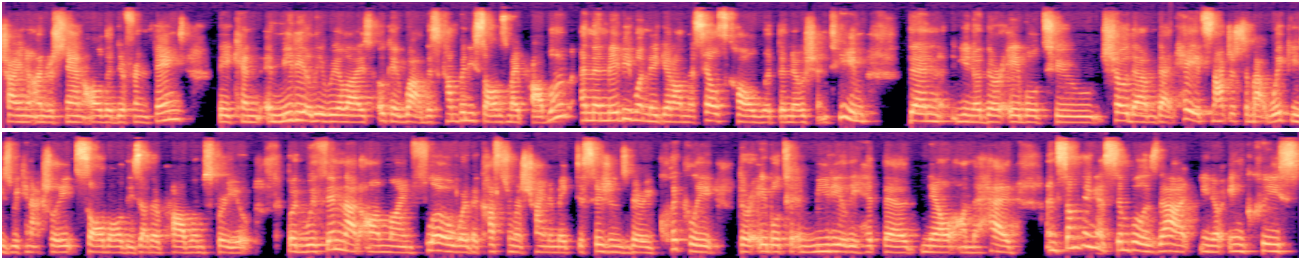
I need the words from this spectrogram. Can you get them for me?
trying to understand all the different things they can immediately realize, okay, wow, this company solves my problem. And then maybe when they get on the sales call with the Notion team, then you know they're able to show them that hey, it's not just about wikis. We can actually solve all these other problems for you. But within that online flow where the customer is trying to make decisions very quickly, they're able to immediately hit the nail on the head. And something as simple as that, you know, increase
